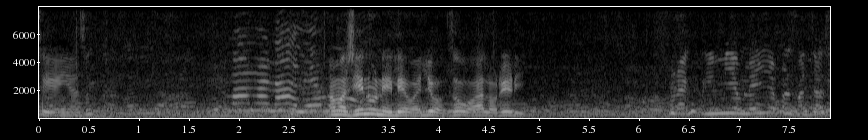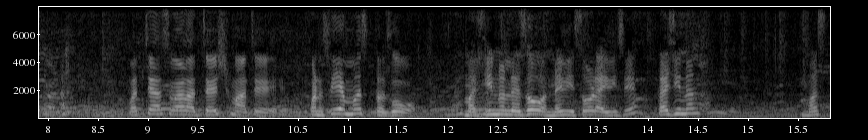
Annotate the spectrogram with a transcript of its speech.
છે અહીંયા શું અમારે જીનું નહીં લેવા લ્યો જો હાલો રેડી પ્રીમિયમ લઈએ પણ પચાસ વાળા પચાસ વાળા ચશ્મા છે પણ છે મસ્ત જોવો મારે જીનલે જોવો નવી સોડાવી છે. કા જીનલ? મસ્ત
